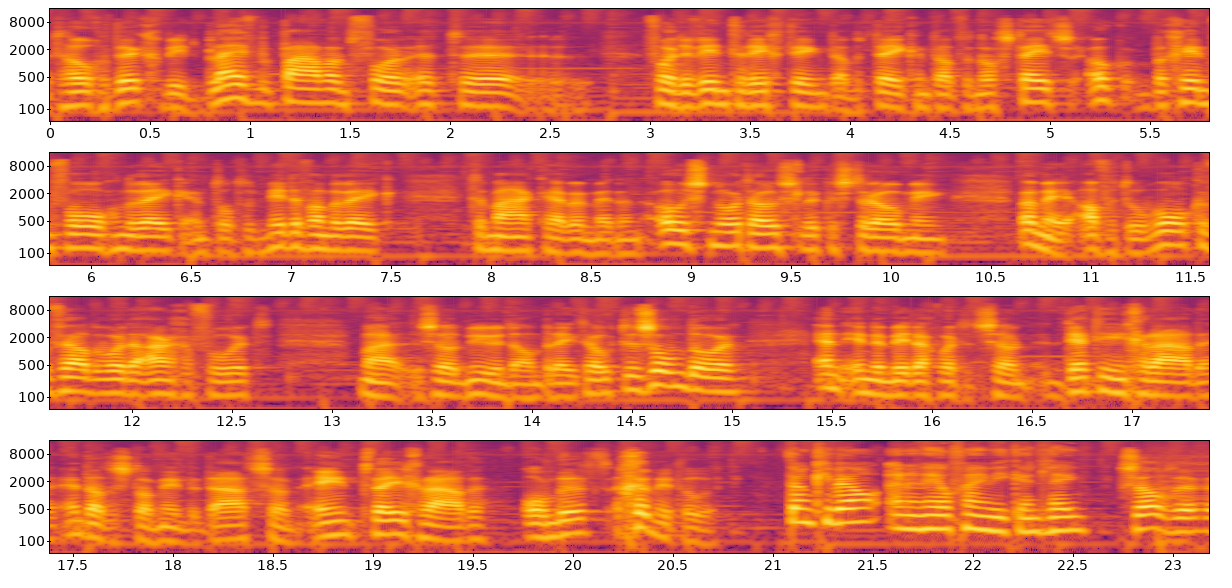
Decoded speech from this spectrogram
Het hoge drukgebied blijft bepalend voor, het, eh, voor de windrichting. Dat betekent dat we nog steeds ook begin volgende week en tot het midden van de week te maken hebben met een oost-noordoostelijke stroming. Waarmee af en toe wolkenvelden worden aangevoerd. Maar zo nu en dan breekt ook de zon door. En in de middag wordt het zo'n 13 graden. En dat is dan inderdaad zo'n 1, 2 graden onder het gemiddelde. Dankjewel en een heel fijn weekend, Leen. Hetzelfde.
